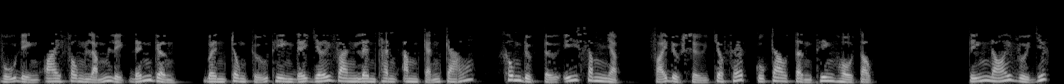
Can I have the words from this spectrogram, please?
vũ điện oai phong lẫm liệt đến gần, bên trong cửu thiên đế giới vang lên thanh âm cảnh cáo, không được tự ý xâm nhập, phải được sự cho phép của cao tầng thiên hồ tộc. Tiếng nói vừa dứt.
